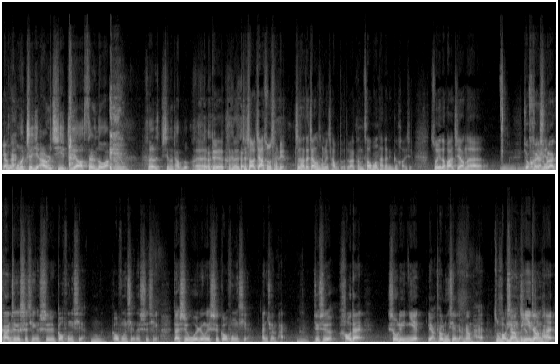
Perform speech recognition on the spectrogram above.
两台。我们智己 L 七只要三十多万，嗯，和性能差不多。呃，对，可能至少加速层面，至少在加速层面差不多，对吧？可能操控它肯定更好一些。所以的话，这样的。嗯，就横竖来看，这个事情是高风险，嗯，高风险的事情，但是我认为是高风险安全牌，嗯，就是好歹手里捏两条路线两张牌，好像比一张牌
